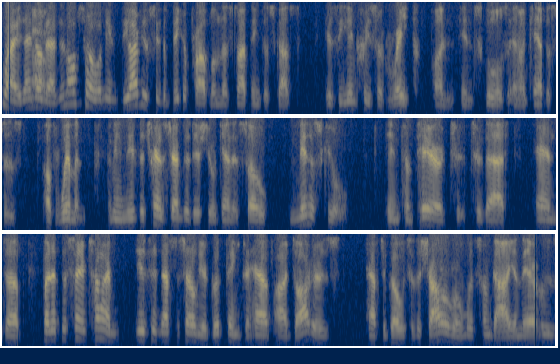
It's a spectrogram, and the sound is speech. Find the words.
Right, I know um, that. And also, I mean, the obviously the bigger problem that's not being discussed is the increase of rape on in schools and on campuses of women. I mean, the, the transgendered issue again is so minuscule in compared to to that, and uh, but at the same time, is it necessarily a good thing to have our daughters have to go to the shower room with some guy in there who's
